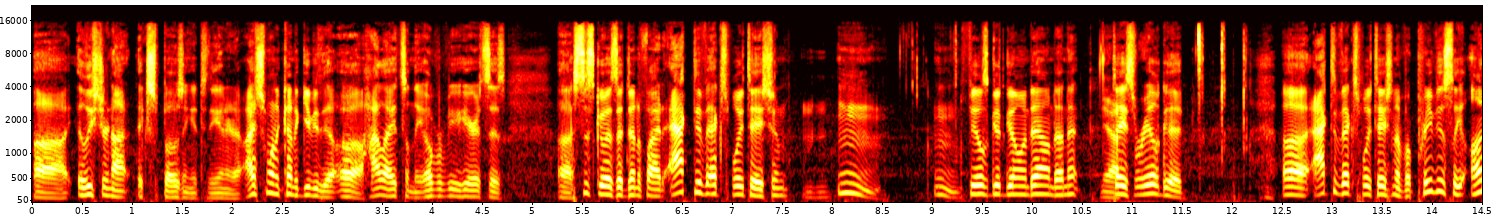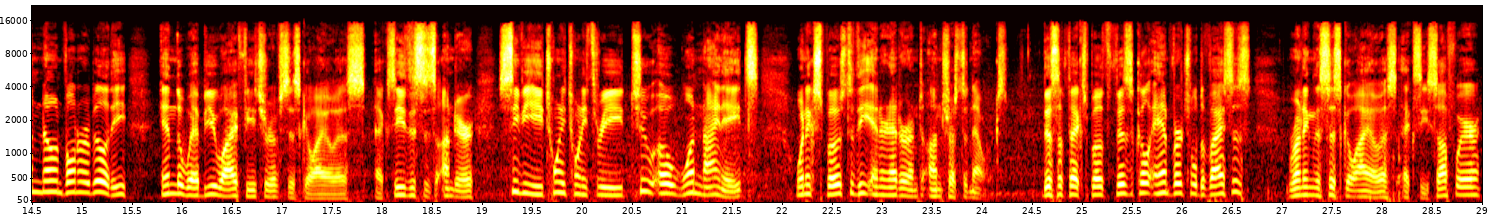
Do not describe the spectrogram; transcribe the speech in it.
uh, at least you're not exposing it to the internet. I just want to kind of give you the uh, highlights on the overview here. It says uh, Cisco has identified active exploitation. Mm. Mm. Feels good going down, doesn't it? Yeah. Tastes real good uh, active exploitation of a previously unknown vulnerability in the Web UI feature of Cisco IOS XE. This is under CVE 2023-20198 when exposed to the internet or un- untrusted networks. This affects both physical and virtual devices running the Cisco IOS XE software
